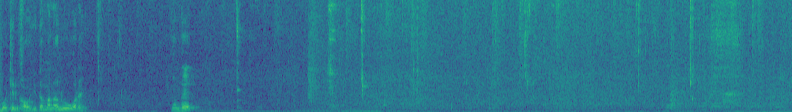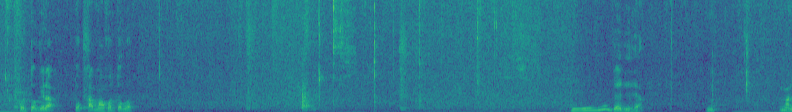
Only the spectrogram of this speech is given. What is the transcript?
บ่กินเขากินแต่มันอารูก็ได้มันเผ็ด ฝนตกอีกแล้วตกคำมากฝนตกหลดอืมเจอดีแล้วมัน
